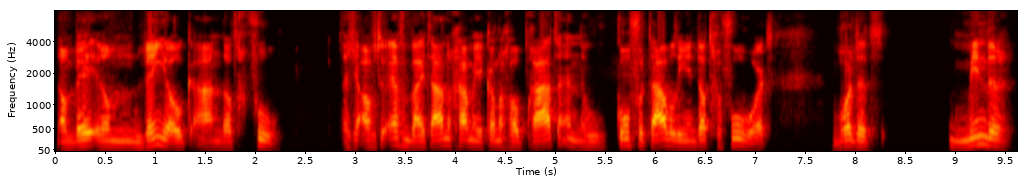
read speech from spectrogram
dan, we, dan wen je ook aan dat gevoel. Dat je af en toe even bij het adem gaat, maar je kan nog wel praten. En hoe comfortabel je in dat gevoel wordt, wordt het minder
